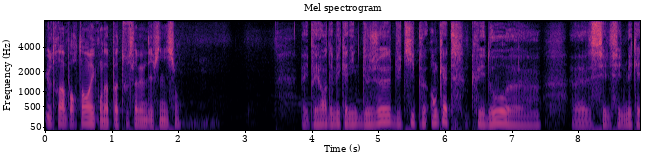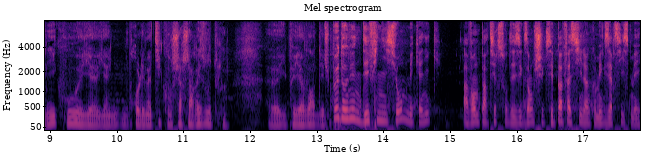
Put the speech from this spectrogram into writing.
ultra important et qu'on n'a pas tous la même définition. Bah, il peut y avoir des mécaniques de jeu du type enquête. Cluedo, euh, euh, c'est une mécanique où il y a, il y a une une problématique qu'on cherche à résoudre. quoi. Euh, il peut y avoir des. Tu peux donner une définition de mécanique avant de partir sur des exemples? Je sais que c'est pas facile hein, comme exercice, mais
